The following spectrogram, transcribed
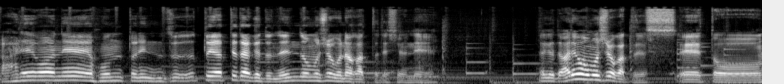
あれはね本当にずっとやってたけど全然面白くなかったですよね。だけどあれは面白かったです。えっ、ー、と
